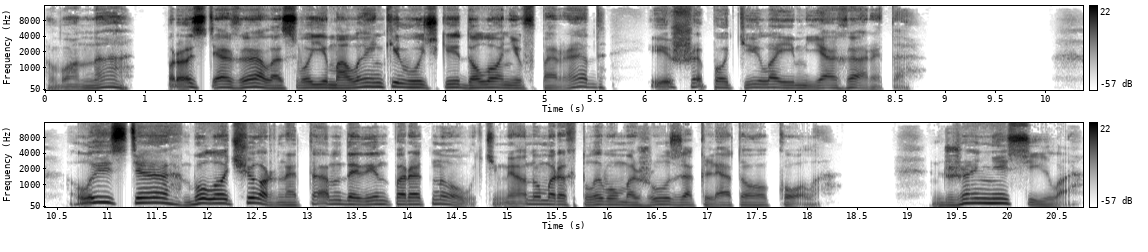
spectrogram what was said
Вона простягала свої маленькі вузькі долоні вперед і шепотіла ім'я Гарета. Листя було чорне там, де він перетнув тьмяну мерехтливу межу заклятого кола. Дженні сіла,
